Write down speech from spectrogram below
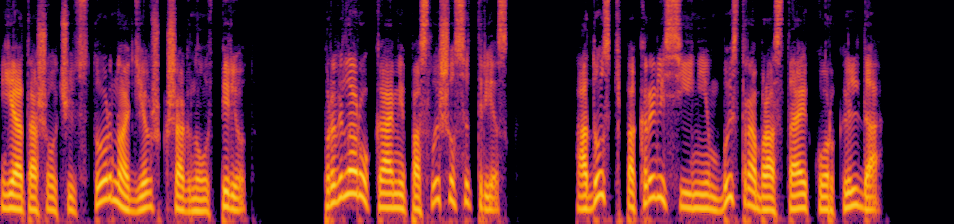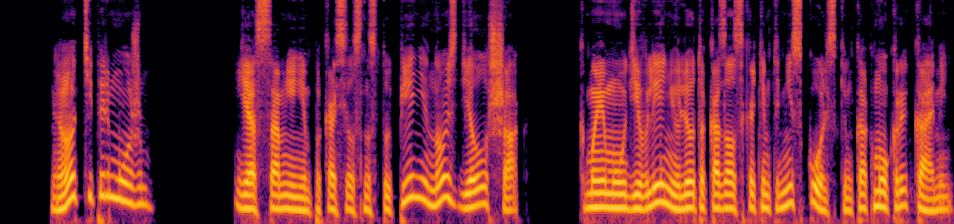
Я отошел чуть в сторону, а девушка шагнула вперед. Провела руками, послышался треск. А доски покрыли синим, быстро обрастая коркой льда. «Вот теперь можем». Я с сомнением покосился на ступени, но сделал шаг. К моему удивлению, лед оказался каким-то нескользким, как мокрый камень,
